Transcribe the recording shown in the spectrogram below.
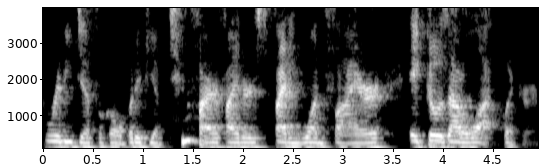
pretty difficult but if you have two firefighters fighting one fire it goes out a lot quicker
